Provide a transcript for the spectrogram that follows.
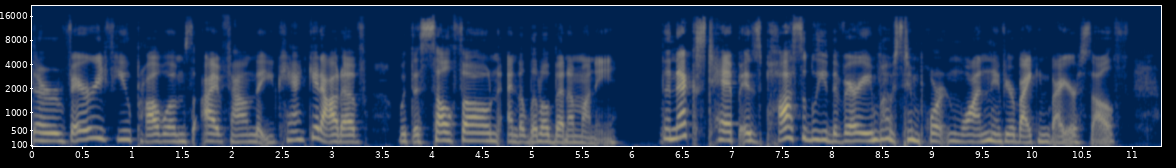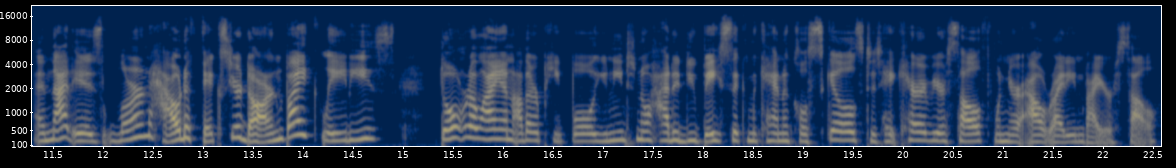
There are very few problems I've found that you can't get out of with a cell phone and a little bit of money. The next tip is possibly the very most important one if you're biking by yourself, and that is learn how to fix your darn bike, ladies. Don't rely on other people. You need to know how to do basic mechanical skills to take care of yourself when you're out riding by yourself.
